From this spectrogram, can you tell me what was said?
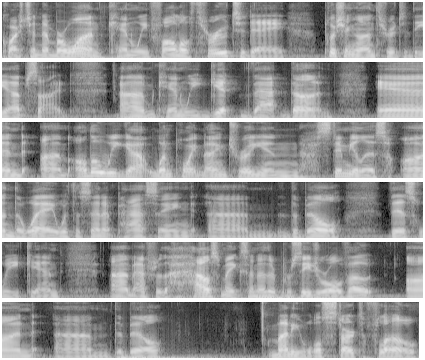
question number one can we follow through today, pushing on through to the upside? Um, can we get that done? And um, although we got 1.9 trillion stimulus on the way with the Senate passing um, the bill this weekend, um, after the House makes another procedural vote on um, the bill, money will start to flow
